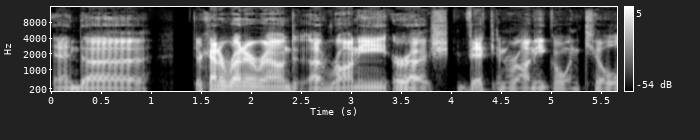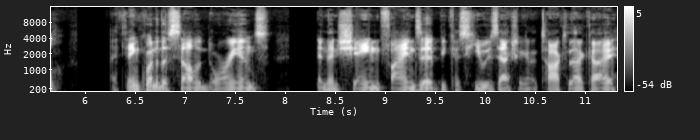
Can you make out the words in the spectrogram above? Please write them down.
And uh, they're kind of running around. Ronnie or Vic and Ronnie go and kill, I think one of the Salvadorians, and then Shane finds it because he was actually going to talk to that guy.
